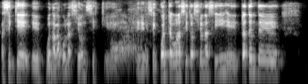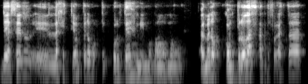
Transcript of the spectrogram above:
Así que, eh, bueno, la población, si es que eh, se encuentra en una situación así, traten de, de hacer la gestión, pero por, por, ustedes mismos, no, no, al menos con Prodas Antofagasta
